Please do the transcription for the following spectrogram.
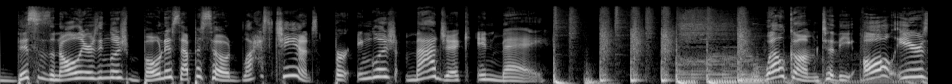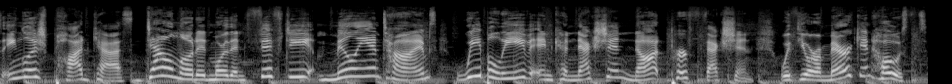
This is an All Ears English bonus episode, last chance for English magic in May. Welcome to the All Ears English podcast. Downloaded more than 50 million times, we believe in connection, not perfection, with your American hosts,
